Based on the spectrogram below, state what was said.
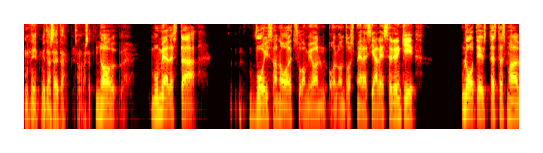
mut niin, miten sä itse sanoisit? No mun mielestä voi sanoa, että Suomi on, on, on tuossa mielessä jäljessä. Tietenkin, no tietysti tässä, tässä mä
